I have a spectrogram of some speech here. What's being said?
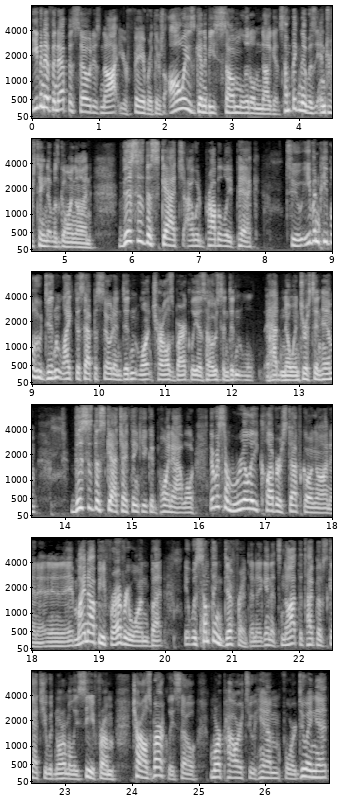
even if an episode is not your favorite, there's always going to be some little nugget, something that was interesting that was going on. This is the sketch I would probably pick to even people who didn't like this episode and didn't want Charles Barkley as host and didn't had no interest in him this is the sketch I think you could point out. Well, there was some really clever stuff going on in it, and it might not be for everyone, but it was something different. And again, it's not the type of sketch you would normally see from Charles Barkley. So more power to him for doing it,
